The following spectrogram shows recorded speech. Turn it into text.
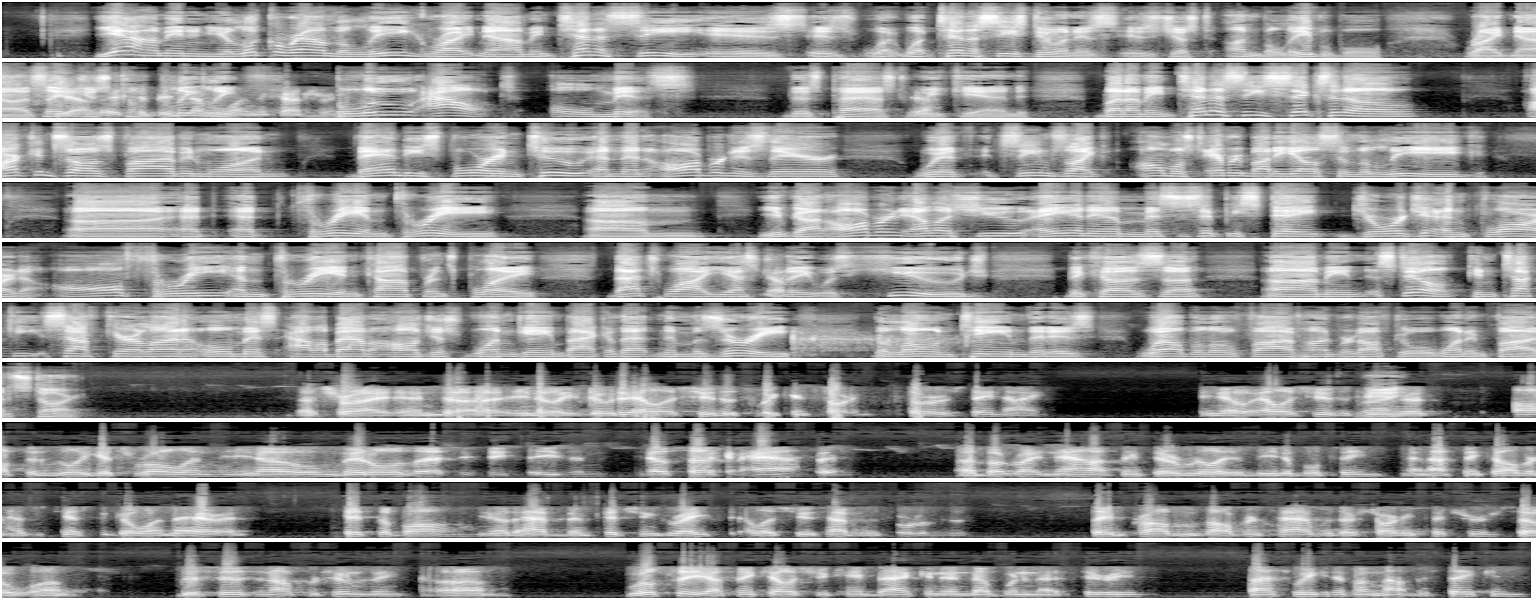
Yeah, I mean, and you look around the league right now. I mean, Tennessee is is what what Tennessee's doing is is just unbelievable right now. As they Yeah, just they should be number completely the blew out Ole Miss this past weekend. But I mean, Tennessee six and zero, Arkansas's five and one, Vandy's four and two, and then Auburn is there with it seems like almost everybody else in the league uh, at at three and three. Um, you've got Auburn, LSU, A and M, Mississippi State, Georgia, and Florida, all three and three in conference play. That's why yesterday was huge because uh, uh, I mean, still Kentucky, South Carolina, Ole Miss, Alabama, all just one game back of that, and then Missouri, the lone team that is well below 500 off to a one and five start. That's right. And, uh, you know, they go to LSU this weekend starting Thursday night. You know, LSU is a team Right. that often really gets rolling, you know, middle of the SEC season, you know, second half. And, uh, but right now, I think they're really a beatable team. And I think Auburn has a chance to go in there and hit the ball. You know, they haven't been pitching great. LSU's having sort of the same problems Auburn's had with their starting pitchers. So, um, this is an opportunity. Um, we'll see. I think LSU came back and ended up winning that series last weekend, if I'm not mistaken.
